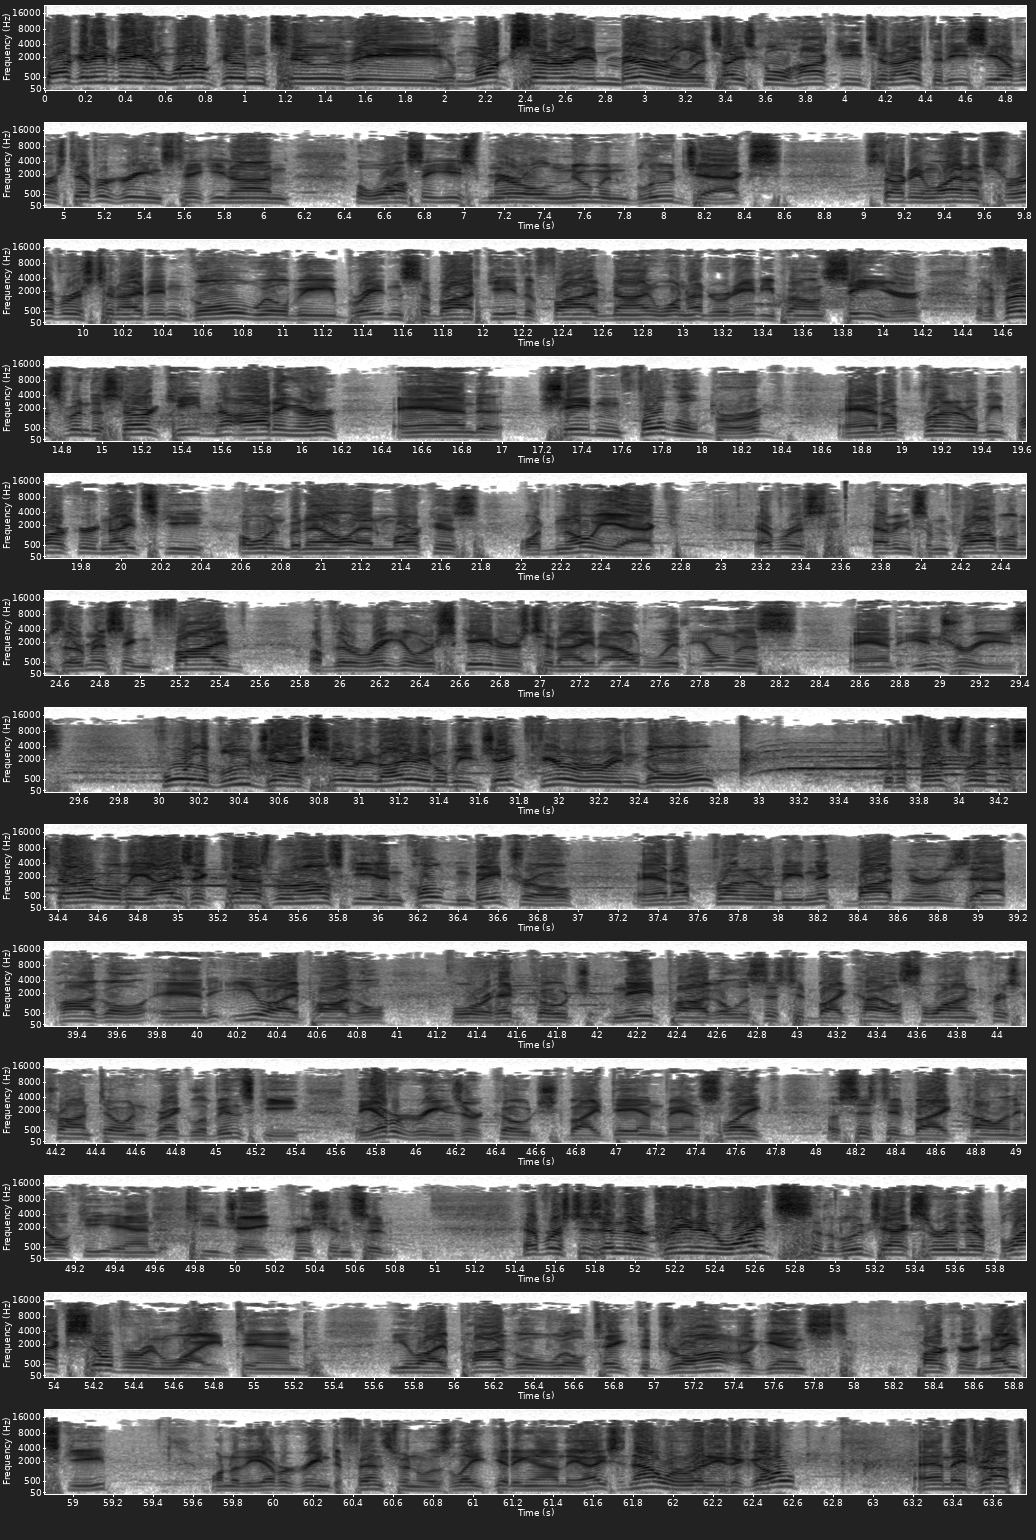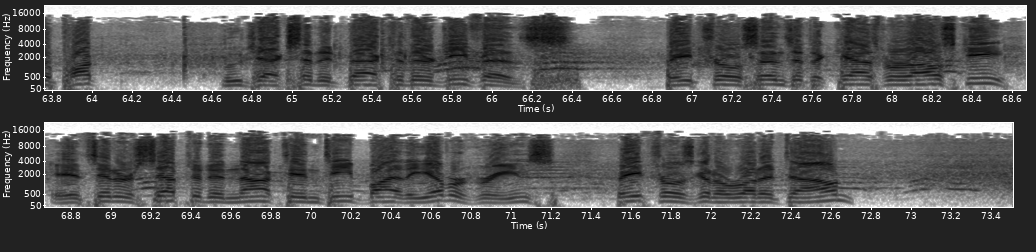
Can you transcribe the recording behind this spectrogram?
Well, good evening and welcome to the Mark Center in Merrill. It's high school hockey tonight. The DC Everest Evergreens taking on the Wausau East Merrill Newman Blue Jacks. Starting lineups for Everest tonight in goal will be Braden Sabatke, the 5'9", 180 pound senior. The defenseman to start, Keaton Ottinger and Shaden Fogelberg. And up front it'll be Parker Knightsky, Owen Bennell, and Marcus Wagnoyak. Everest having some problems. They're missing five of their regular skaters tonight out with illness and injuries. For the Blue Jacks here tonight, it'll be Jake Fuhrer in goal. The defensemen to start will be Isaac Kazmarowski and Colton Batro. And up front, it'll be Nick Bodner, Zach Poggle, and Eli Poggle for head coach Nate Poggle, assisted by Kyle Swan, Chris Tronto, and Greg Levinsky. The Evergreens are coached by Dan Van Slyke, assisted by Colin Helke and TJ Christensen. Everest is in their green and whites, and the Blue Jacks are in their black, silver, and white. And Eli Poggle will take the draw against Parker Knightsky. One of the Evergreen defensemen was late getting on the ice. Now we're ready to go. And they drop the puck. Blue Jacks send it back to their defense. Batro sends it to Kazmarowski. It's intercepted and knocked in deep by the Evergreens. Batro's going to run it down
